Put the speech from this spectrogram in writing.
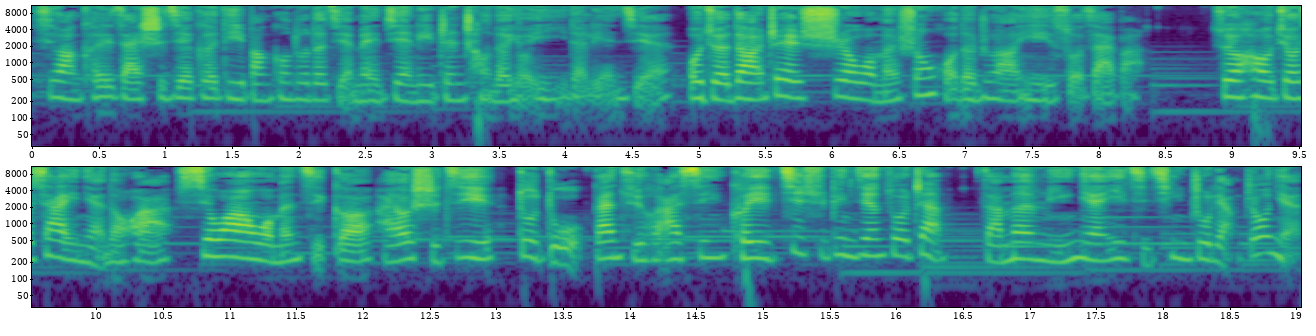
希望可以在世界各地帮更多的姐妹建立真诚的、有意义的连接。我觉得这也是我们生活的重要意义所在吧。最后，就下一年的话，希望我们几个还有实际、杜杜、柑橘和阿星可以继续并肩作战，咱们明年一起庆祝两周年。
